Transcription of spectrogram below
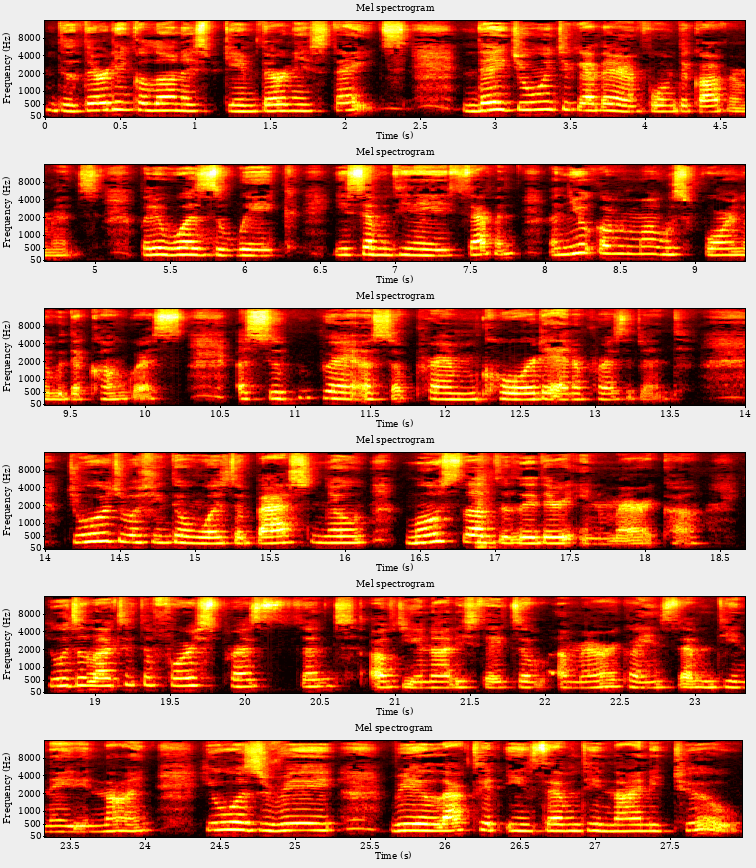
The 13 colonies became 13 states. They joined together and formed the governments, but it was weak. In 1787, a new government was formed with a Congress, a Supreme, a Supreme Court, and a president. George Washington was the best known, most loved leader in America. He was elected the first president of the United States of America in 1789. He was re- re-elected in 1792.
